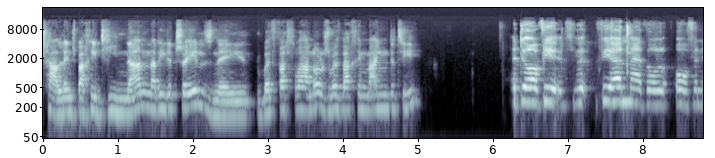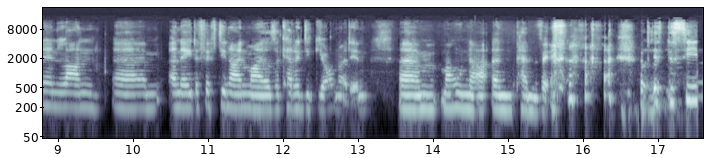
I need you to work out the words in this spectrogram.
challenge bach i hunan ar hyd y trails, neu rhywbeth fall wahanol, rhywbeth bach i'n mind y ti? Ydw, fi, fi, fi yn meddwl o fan hyn lan um, yn neud y 59 miles y Ceredigion wedyn. Um, mae hwnna yn pen fi. It's the seed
